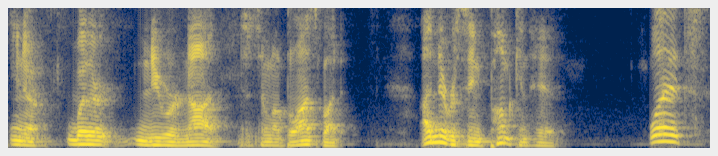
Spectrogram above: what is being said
you know, whether new or not, just in my blind spot. I'd never seen Pumpkinhead. What?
